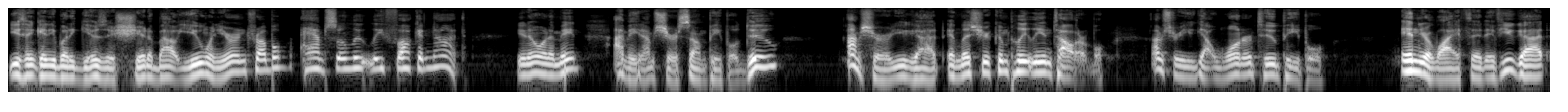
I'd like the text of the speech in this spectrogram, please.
You think anybody gives a shit about you when you're in trouble? Absolutely fucking not. You know what I mean? I mean, I'm sure some people do. I'm sure you got, unless you're completely intolerable, I'm sure you got one or two people in your life that if you got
